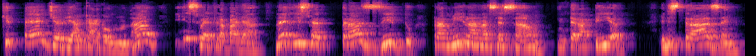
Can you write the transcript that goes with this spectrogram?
que pede ali a carga hormonal, isso é trabalhado, né? Isso é trazido para mim lá na sessão, em terapia. Eles trazem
